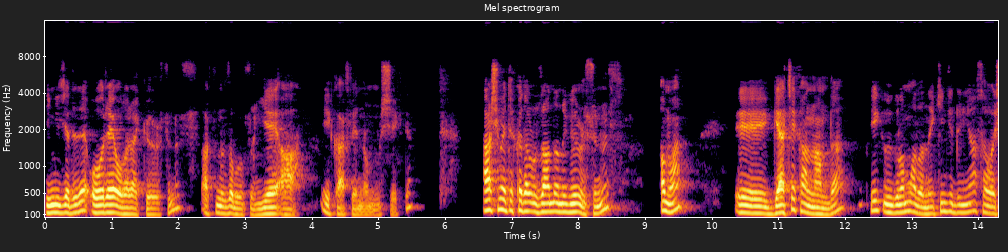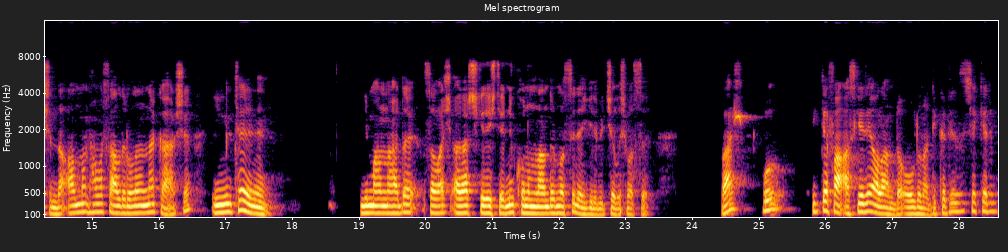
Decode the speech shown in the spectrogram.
İngilizce'de de OR olarak görürsünüz. Aklınızda bulunsun. YA ilk harflerin alınmış şekli. Arşimed'e kadar uzandığını görürsünüz. Ama e, gerçek anlamda İlk uygulama alanı 2. Dünya Savaşı'nda Alman hava saldırılarına karşı İngiltere'nin limanlarda savaş araç gereçlerinin konumlandırması ile ilgili bir çalışması var. Bu ilk defa askeri alanda olduğuna dikkatinizi çekerim.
